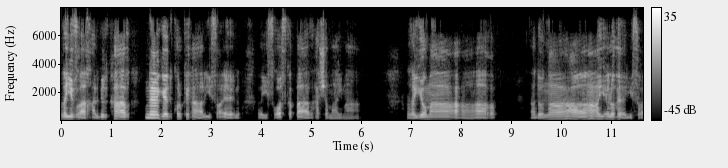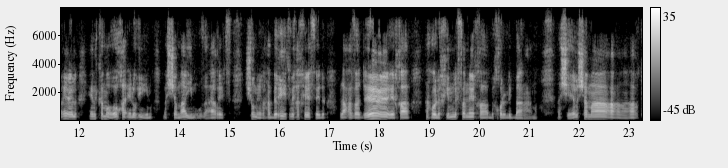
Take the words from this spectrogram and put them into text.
ויברח על ברכיו נגד כל קהל ישראל, ויפרוס כפיו השמיימה. ויאמר אדוני אלוהי ישראל, אין כמוך אלוהים בשמיים ובארץ, שומר הברית והחסד לעבדיך ההולכים לפניך בכל ליבם, אשר שמרת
